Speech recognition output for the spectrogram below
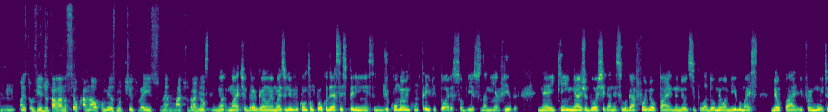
uhum. mas o vídeo está lá no seu canal com o mesmo título, é isso, né? Mate o Dragão. Isso, Mate o Dragão, é, mas o livro conta um pouco dessa experiência, de como eu encontrei vitórias sobre isso na minha vida, né? E quem me ajudou a chegar nesse lugar foi meu pai, né? Meu discipulador, meu amigo, mas meu pai. E foi muito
